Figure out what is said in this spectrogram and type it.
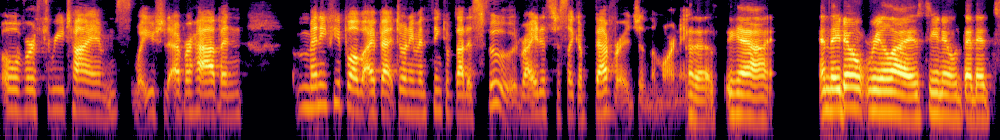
over three times what you should ever have. And many people, I bet, don't even think of that as food, right? It's just like a beverage in the morning. It is, yeah. And they don't realize, you know, that it's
